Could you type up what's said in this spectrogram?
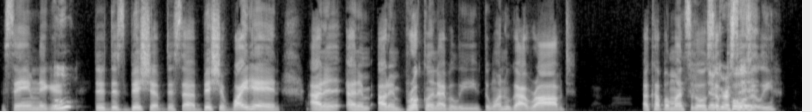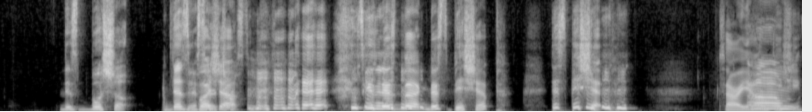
the same nigga. Who? the, this bishop, this uh Bishop Whitehead out in, out in out in Brooklyn, I believe, the one who got robbed a couple months ago, That girl said- supposedly. This bush up. This bishop, excuse me, this look, this bishop, this bishop. Sorry, y'all, I'm Um,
